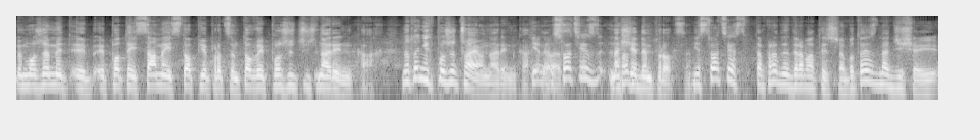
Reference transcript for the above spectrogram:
my możemy po tej samej stopie procentowej pożyczyć na rynkach. No to niech pożyczają na rynkach Nie, no, teraz, sytuacja jest- na to- 7%. Nie, sytuacja jest naprawdę dramatyczna, bo to jest na dzisiaj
